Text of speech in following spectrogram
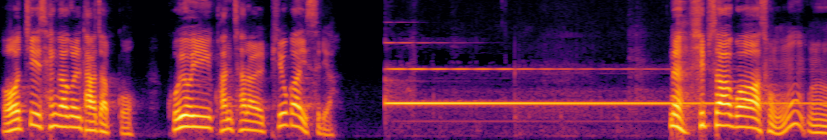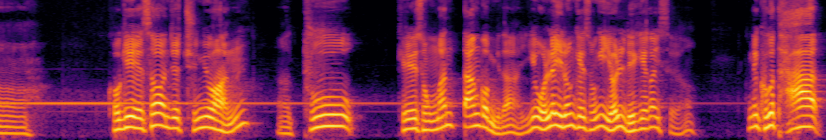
어찌 생각을 다 잡고 고요히 관찰할 필요가 있으랴. 네, 14과송. 어, 거기에서 이제 중요한 어, 두 개송만 딴 겁니다. 이게 원래 이런 개송이 14개가 있어요. 근데 그거 다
